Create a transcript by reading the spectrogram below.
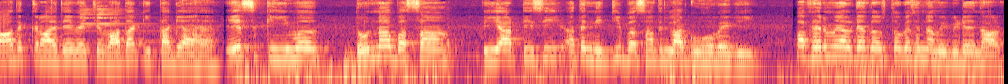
ਬਾਅਦ ਕਿਰਾਏ ਦੇ ਵਿੱਚ ਵਾਧਾ ਕੀਤਾ ਗਿਆ ਹੈ। ਇਹ ਸਕੀਮ ਦੋਨਾਂ ਬੱਸਾਂ ਪੀਆਰਟੀਸੀ ਅਤੇ ਨਿੱਜੀ ਬੱਸਾਂ ਤੇ ਲਾਗੂ ਹੋਵੇਗੀ। ਆਪਾਂ ਫਿਰ ਮਿਲਦੇ ਹਾਂ ਦੋਸਤੋ ਕਿਸੇ ਨਵੀਂ ਵੀਡੀਓ ਨਾਲ।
